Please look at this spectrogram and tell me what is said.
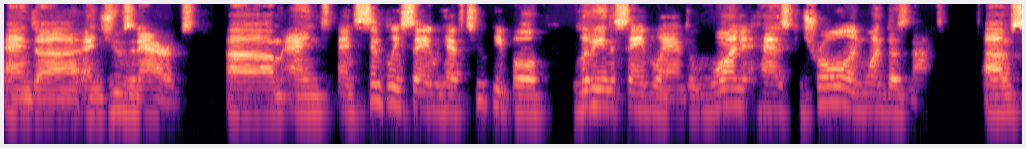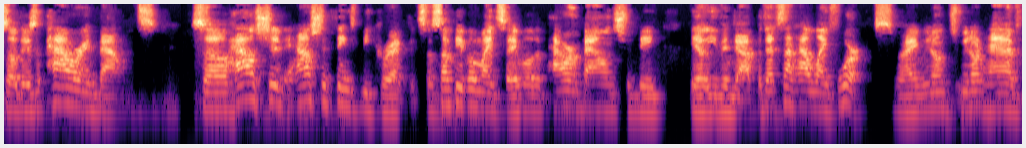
and, uh, and Jews and Arabs, um, and, and simply say we have two people living in the same land. One has control and one does not. Um, so there's a power imbalance. So how should how should things be corrected? So some people might say, well, the power imbalance should be you know evened out, but that's not how life works, right? We don't we don't have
